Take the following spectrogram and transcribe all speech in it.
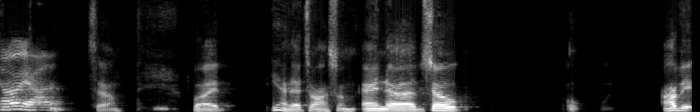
Oh yeah. So, but yeah, that's awesome. And uh, so, obvi-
